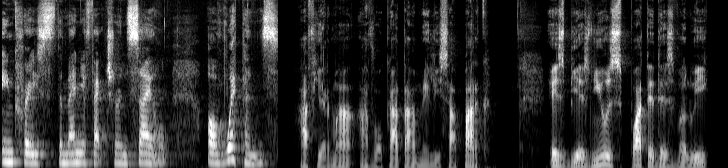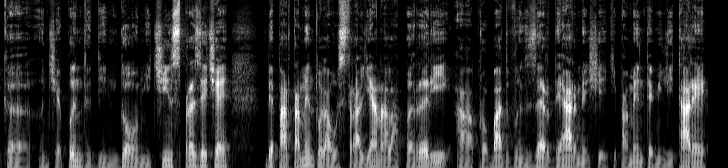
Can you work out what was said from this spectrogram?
increase the manufacture and sale of weapons. Afirma avocata Melissa Park. SBS News poate dezvălui că, începând din 2015, Departamentul Australian al Apărării a aprobat vânzări de arme și echipamente militare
